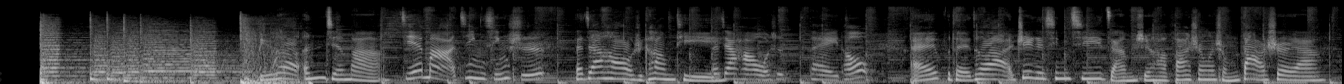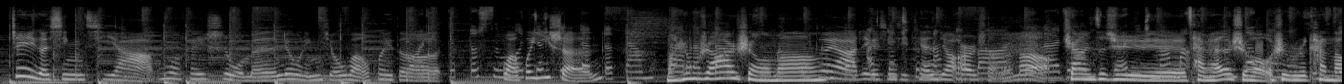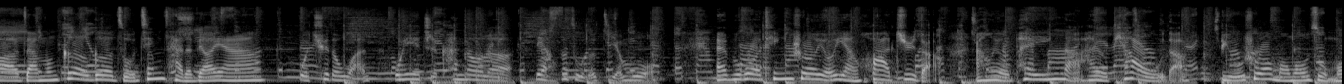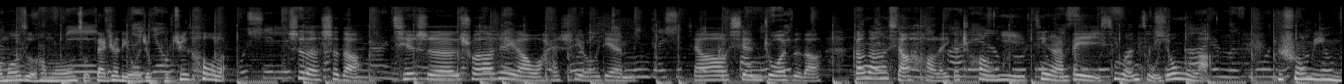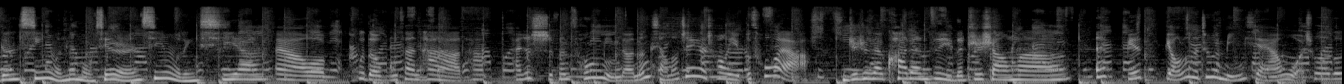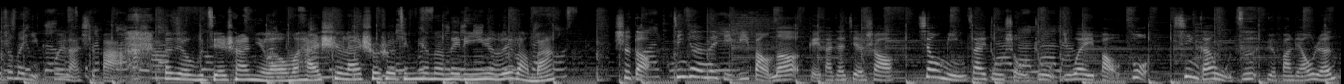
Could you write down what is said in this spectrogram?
娱乐 N 解码，解码进行时。大家好，我是抗体。大家好，我是北头。哎，普腿头啊，这个星期咱们学校发生了什么大事儿呀？这个星期啊，莫非是我们六零九晚会的晚会一审？马上不是二审了吗？对啊，这个星期天就要二审了呢。上一次去彩排的时候，是不是看到了咱们各个组精彩的表演啊？我去的晚，我也只看到了两个组的节目。哎，不过听说有演话剧的，然后有配音的，还有跳舞的，比如说某某组、某某组和某某组，在这里我就不剧透了。是的，是的。其实说到这个，我还是有点想要掀桌子的。刚刚想好了一个创意，竟然被新闻组用了。这说明你跟新闻的某些人心有灵犀啊！哎呀，我不得不赞叹啊，他还是十分聪明的，能想到这个创意不错呀。你这是在夸赞自己的智商吗？哎，别表露的这么明显呀，我说的都这么隐晦了是吧？那就不揭穿你了，我们还是来说说今天的内地音乐微榜吧。是的，今天的内地 V 榜呢，给大家介绍孝敏再度守住一位宝座，性感舞姿越发撩人。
